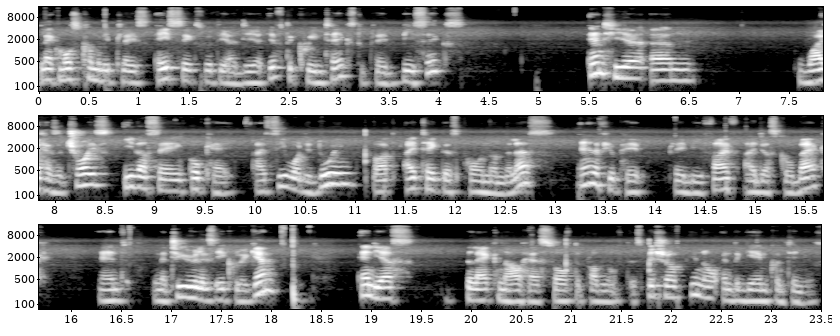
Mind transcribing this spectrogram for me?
black most commonly plays a6 with the idea if the queen takes to play b6. And here um, white has a choice, either saying, okay, I see what you're doing, but I take this pawn nonetheless, and if you play, play b5, I just go back, and material is equal again. And yes, black now has solved the problem of this bishop, you know, and the game continues.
